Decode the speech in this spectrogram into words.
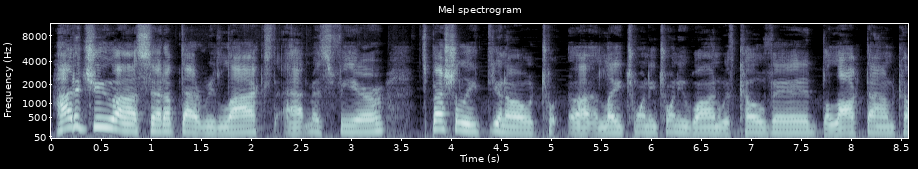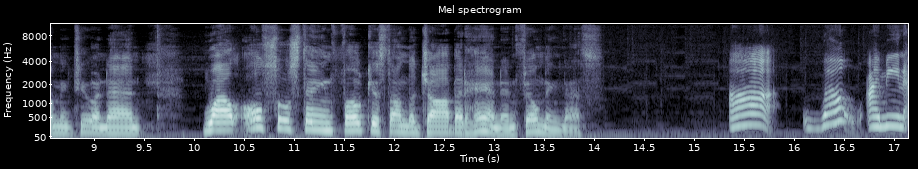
How did you uh, set up that relaxed atmosphere? Especially you know tw- uh, late 2021 with covid the lockdown coming to an end while also staying focused on the job at hand and filming this. Uh well i mean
